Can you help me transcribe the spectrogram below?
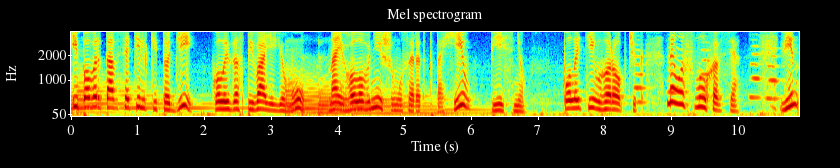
і повертався тільки тоді, коли заспіває йому, найголовнішому серед птахів, пісню. Полетів горобчик, не ослухався. Він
